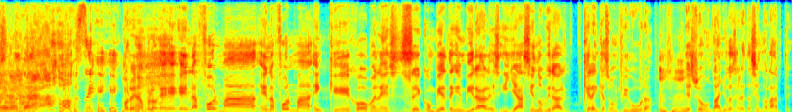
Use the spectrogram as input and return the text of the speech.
Es verdad. Oh, sí. Por ejemplo, eh, eh, en la forma, en la forma en que jóvenes se convierten en virales y ya siendo viral creen que son figuras, eso es un daño que se le está haciendo al arte.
